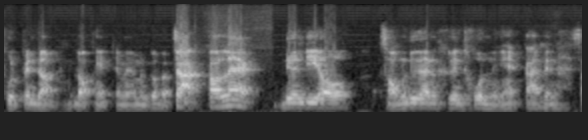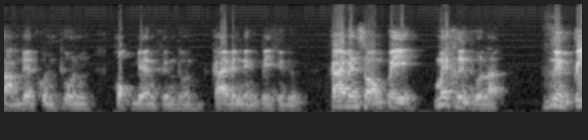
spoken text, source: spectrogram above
ผุดเป็นดอกดอกเห็ดใช่ไหมมันก็แบบจากตอนแรกเดือนเดียวสองเดือนคืนทุนอย่างเงี้ยกลายเป็นสามเดือนคืนทุนหกเดือนคืนทุน กลายเป็นหนึ่งปีคืนทุน กลายเป็นสองปีไม่คืนทุนละหนึ่งปี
